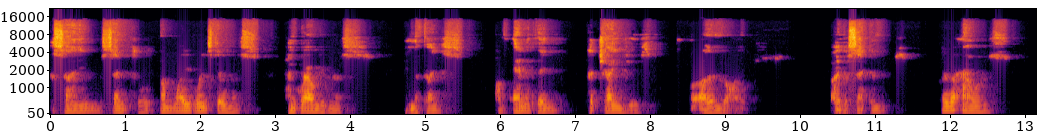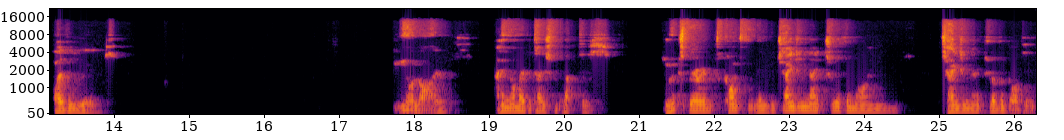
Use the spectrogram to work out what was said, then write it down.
the same central, unwavering stillness and groundedness in the face of anything that changes our own lives. Over seconds, over hours, over years in your lives and in your meditation practice, you experience constantly the changing nature of the mind, changing nature of the body,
